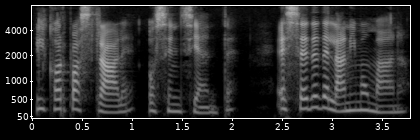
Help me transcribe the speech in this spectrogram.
Il corpo astrale, o senziente, è sede dell'anima umana.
